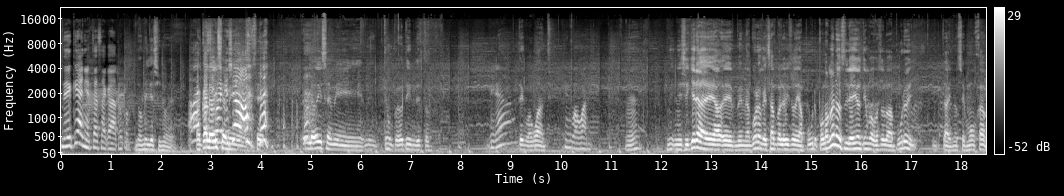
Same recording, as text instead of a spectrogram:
¿De qué año estás acá, Rocco? 2019. Ah, Acá lo que mi. yo. sí. Yo lo dice mi, mi- Tengo un pegotín de esto. Mirá, Tengo aguante. tengo aguante. ¿eh? Ni, ni siquiera de- eh, me acuerdo que el Zapa lo hizo de apuro. Por lo menos le dio tiempo a pasarlo de apuro y, y ta, y no se moja.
